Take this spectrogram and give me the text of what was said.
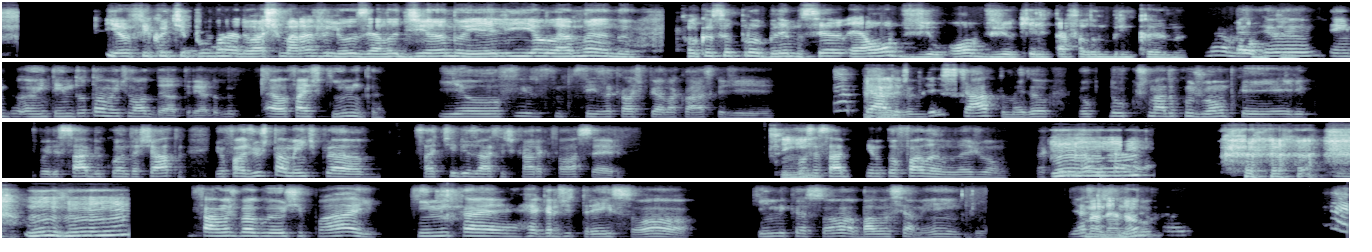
E eu fico tipo, mano, eu acho maravilhoso ela odiando ele e eu lá, mano, qual que é o seu problema? Você, é óbvio, óbvio que ele tá falando brincando. Não, mas eu, eu entendo, eu entendo totalmente o lado dela, tá ligado? Ela faz química e eu fiz, fiz aquelas piadas clássicas de. É piada, eu dei chato, mas eu, eu tô acostumado com o João, porque ele, tipo, ele sabe o quanto é chato, eu faço justamente pra satirizar esses caras que falam sério. Sim. Você sabe quem eu tô falando, né, João? Aquele não, Uhum. uhum. fala uns bagulhos tipo, ai, química é regra de três só, química é só balanceamento. E Mas não é não?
